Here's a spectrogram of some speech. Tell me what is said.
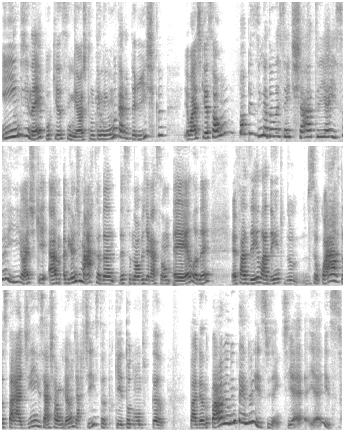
indie, né? Porque assim, eu acho que não tem nenhuma característica. Eu acho que é só um popzinho adolescente chato e é isso aí. Eu acho que a, a grande marca da, dessa nova geração é ela, né? é fazer lá dentro do, do seu quarto as paradinhas e se achar um grande artista, porque todo mundo fica pagando pau e eu não entendo isso, gente. E é, e é isso.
